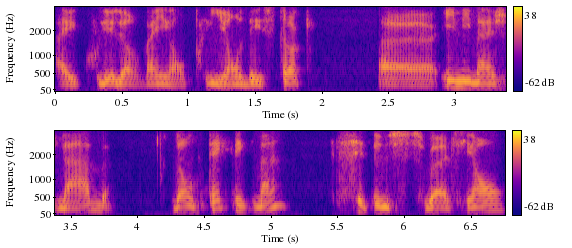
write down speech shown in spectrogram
à écouler leur vin. Ils ont, pris, ils ont des stocks euh, inimaginables. Donc, techniquement, c'est une situation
